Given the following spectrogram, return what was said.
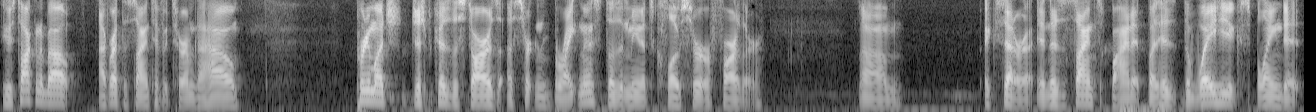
he was talking about, I forgot the scientific term to how pretty much just because the star is a certain brightness doesn't mean it's closer or farther. Um, etc. And there's a science behind it, but his the way he explained it,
